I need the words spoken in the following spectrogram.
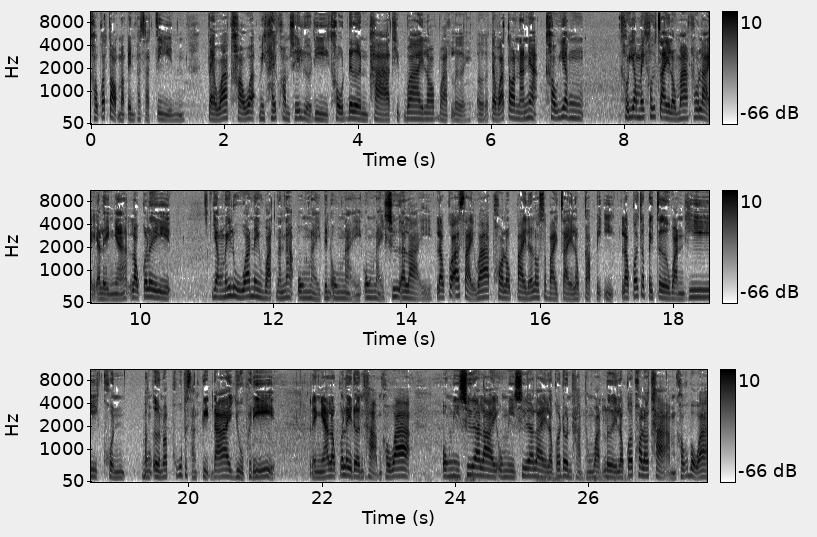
เขาก็ตอบมาเป็นภาษาจีน แต่ว่าเขาอะมีให้ความช่วยเหลือดี เขาเดินพาทิพไหว้รอบวัดเลยเออแต่ว่าตอนนั้นเนี่ยเขายังเขายังไม่เข้าใจเรามากเท่าไหร่อะไรเงี้ย เราก็เลย ยังไม่รู้ว่าในวัดนั้นอะองค์ไหนเป็นองค์ไหน องค์ไหนชื่ออะไร เราก็อาศัยว่าพอเราไปแล้วเราสบายใจเรากลับไปอีก เราก็จะไปเจอวันที่คนบังเอิญว่าพูดภาษาอังกฤษได้อยู่พอดีอะไรเงี้ยเราก็เลยเดินถามเขาว่าองค์นี้ชื่ออะไร องค์นี้ชื่ออะไรเราก็เดินถามทั้งวัดเลย แล้วก็พอเราถามเขาก็บอกว่า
